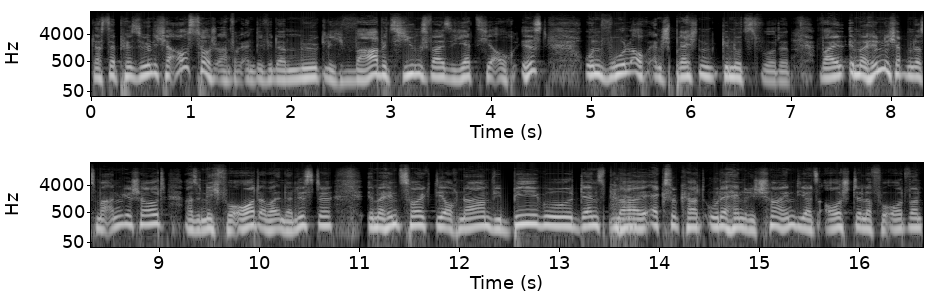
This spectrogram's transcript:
dass der persönliche Austausch einfach endlich wieder möglich war, beziehungsweise jetzt hier auch ist und wohl auch entsprechend genutzt wurde. Weil immerhin, ich habe mir das mal angeschaut, also nicht vor Ort, aber in der Liste, immerhin zeugt die auch Namen wie Bego, Danceply, Exocut oder Henry Schein, die als Aussteller vor Ort waren,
